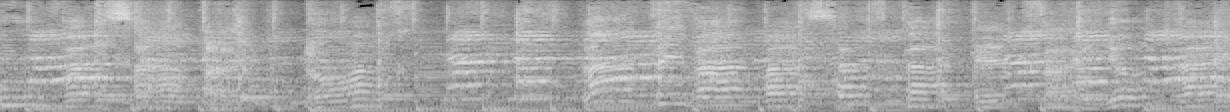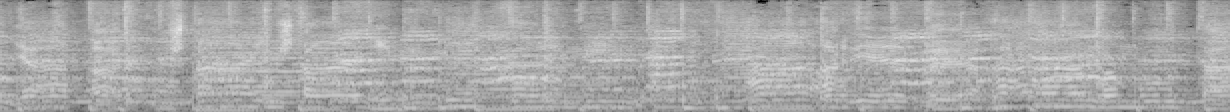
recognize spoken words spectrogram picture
ובסער נוח, לתיבה אספת את חיות היער, שתיים שתיים מכל מין, האריה והממותה,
